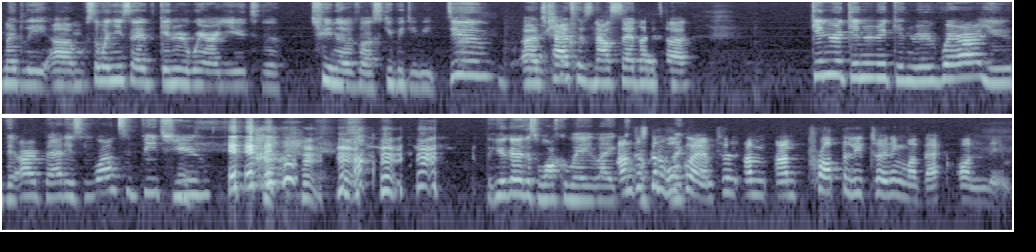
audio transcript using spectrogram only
medley. Um, so when you said "Ginner, where are you?" to the tune of uh, Scooby Dooby Doo, uh, Kat has now said that uh, "Ginner, Ginner, Ginner, where are you? There are baddies who want to beat you." You're gonna just walk away like I'm just gonna walk like, away. I'm turn- I'm I'm properly turning my back on them.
